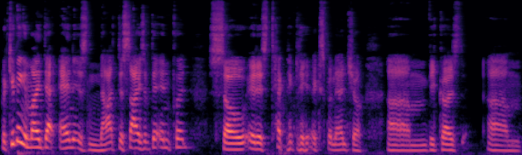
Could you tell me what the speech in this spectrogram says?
But keeping in mind that n is not the size of the input, so it is technically exponential um, because um,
